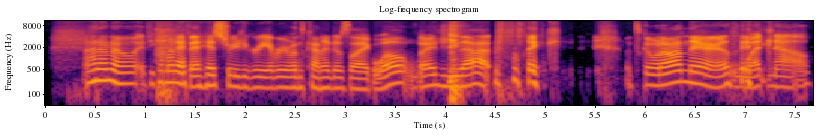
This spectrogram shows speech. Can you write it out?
I don't know. If you come out of a history degree, everyone's kind of just like, well, why'd you do that? like, what's going on there? what now?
